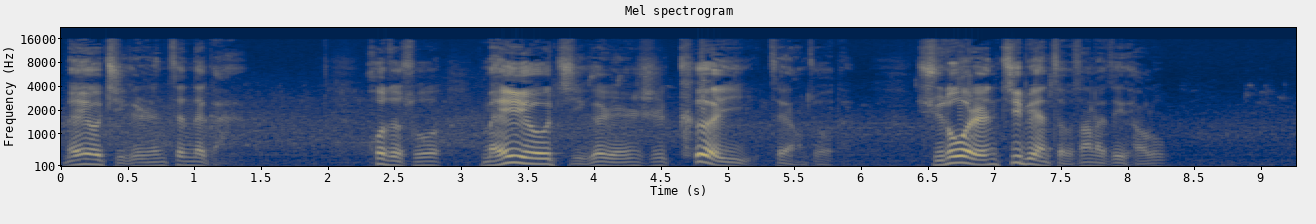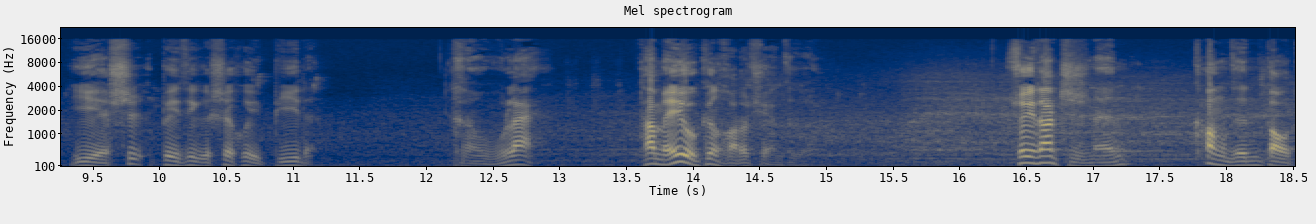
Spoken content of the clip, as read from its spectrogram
没有几个人真的敢，或者说没有几个人是刻意这样做的。许多人即便走上了这条路。也是被这个社会逼的，很无奈，他没有更好的选择，所以他只能抗争到底。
